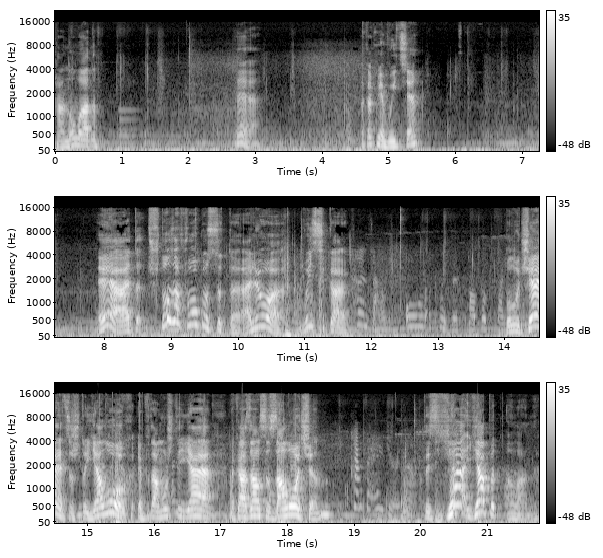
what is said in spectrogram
Ха, ну ладно. Э. А как мне выйти? Э, а это... Что за фокусы-то? Алло, выйти как? Получается, что я лох, потому что я оказался залочен. То есть я, я под... А, ладно.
